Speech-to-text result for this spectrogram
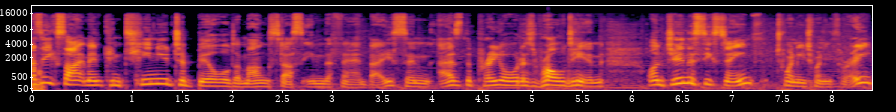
As the excitement continued to build amongst us in the fan base, and as the pre orders rolled in, on June the 16th, 2023,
